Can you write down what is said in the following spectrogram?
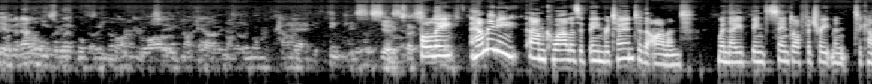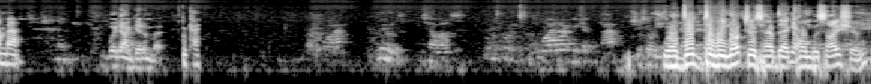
Yeah, but animals work off the environment too, not, our, not the normal colour you think is the Yeah, exactly. Paulie, how many um, koalas have been returned to the island when they've been sent off for treatment to come back? We don't get them back. Okay. Well, did, did we not just have that Yeah. conversation?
